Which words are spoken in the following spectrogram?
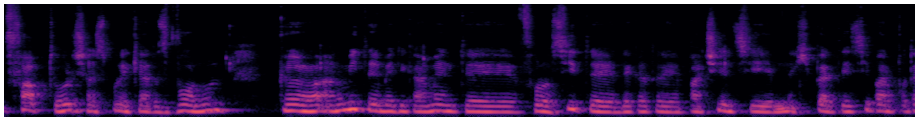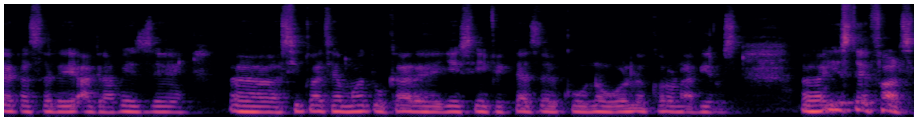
faptul, și aș spune chiar zvonul, că anumite medicamente folosite de către pacienții hipertensivi ar putea ca să le agraveze uh, situația în momentul în care ei se infectează cu noul coronavirus. Uh, este fals.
